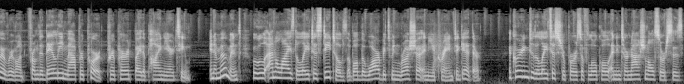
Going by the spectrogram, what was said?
everyone, from the Daily Map report prepared by the Pioneer team. In a moment, we will analyze the latest details about the war between Russia and Ukraine together. According to the latest reports of local and international sources,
